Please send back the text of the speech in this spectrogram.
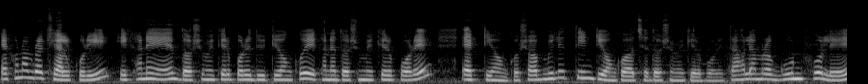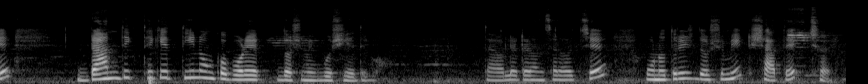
এখন আমরা খেয়াল করি, এখানে দশমিকের পরে দুইটি অঙ্ক, এখানে দশমিকের পরে একটি অঙ্ক, সব মিলে তিনটি অঙ্ক আছে দশমিকের পরে। তাহলে আমরা গুণ ফলে ডান দিক থেকে তিন অঙ্ক পরে এক দশমিক বসিয়ে দেব। তাহলে এটার আনসার হচ্ছে উনত্রিশ দশমিক সাত এক ছয়।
